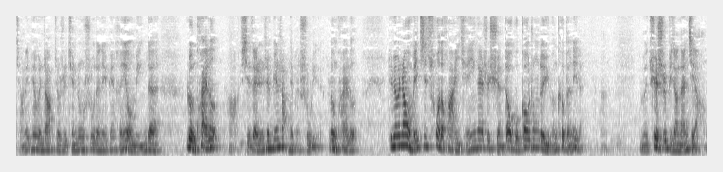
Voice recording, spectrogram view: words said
讲了一篇文章，就是钱钟书的那篇很有名的《论快乐》啊，写在人生边上那本书里的《论快乐》。这篇文章我没记错的话，以前应该是选到过高中的语文课本里的啊。那么确实比较难讲，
